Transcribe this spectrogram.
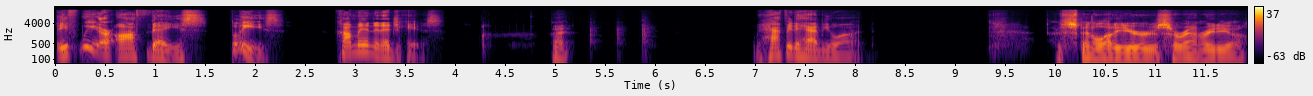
if we are off base please come in and educate us. Right. Happy to have you on. I've spent a lot of years around radio,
